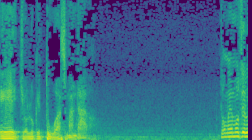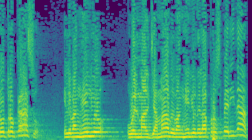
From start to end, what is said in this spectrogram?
he hecho lo que tú has mandado. Tomemos el otro caso, el Evangelio o el mal llamado Evangelio de la Prosperidad.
